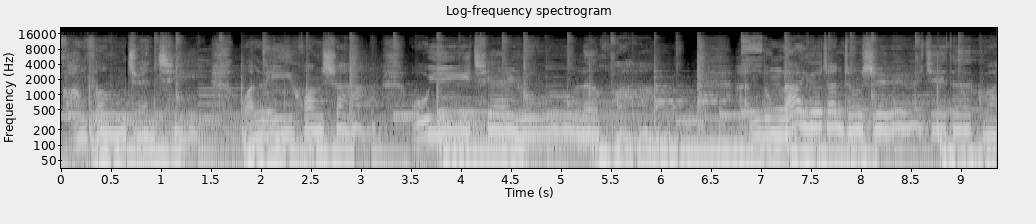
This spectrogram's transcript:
狂风卷起万里黄沙，无意间入了画。寒冬腊月战成世界的瓜，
